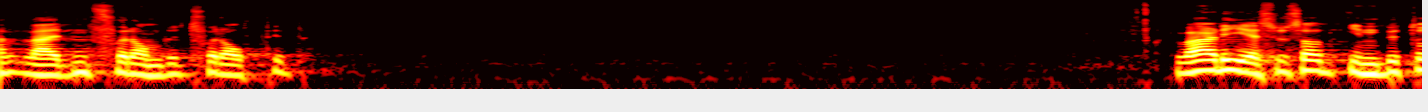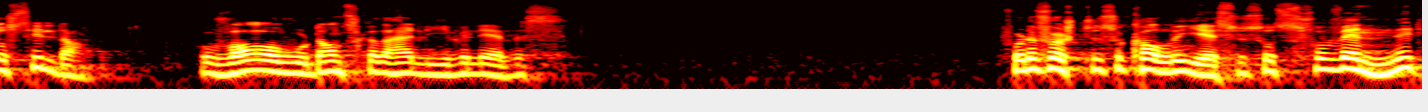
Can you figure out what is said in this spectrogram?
er verden forandret for alltid. Hva er det Jesus har innbudt oss til, da? Og hva og hvordan skal dette livet leves? For det første så kaller Jesus oss for venner.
